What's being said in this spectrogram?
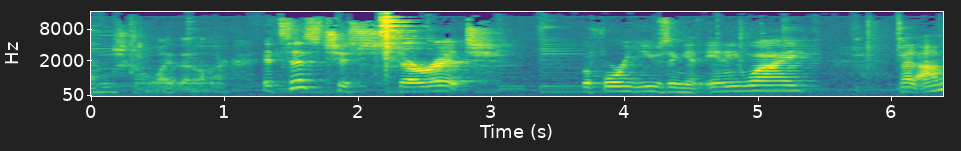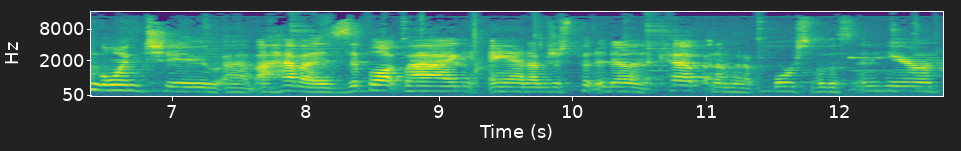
I'm just gonna lay that on there. It says to stir it before using it anyway, but I'm going to, um, I have a Ziploc bag and I'm just putting it down in a cup and I'm gonna pour some of this in here.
